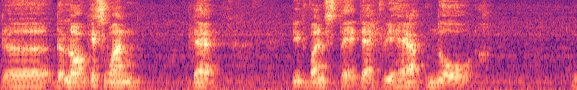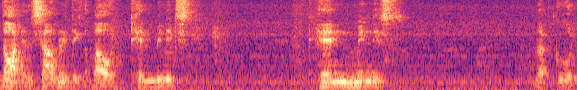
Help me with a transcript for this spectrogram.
The the longest one that this one state that we have no north and south magnetic about 10 minutes. 10 minutes. Not good.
